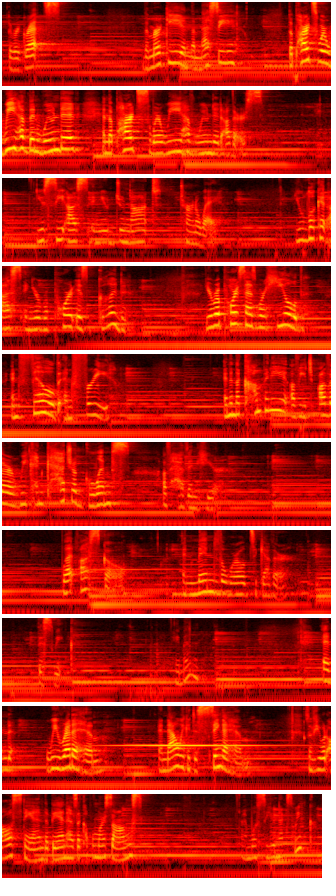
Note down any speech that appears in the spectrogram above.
the regrets, the murky and the messy, the parts where we have been wounded, and the parts where we have wounded others. You see us and you do not turn away. You look at us and your report is good. Your report says we're healed and filled and free. And in the company of each other, we can catch a glimpse of heaven here. Let us go and mend the world together this week. Amen. And we read a hymn, and now we get to sing a hymn. So if you would all stand, the band has a couple more songs, and we'll see you next week.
